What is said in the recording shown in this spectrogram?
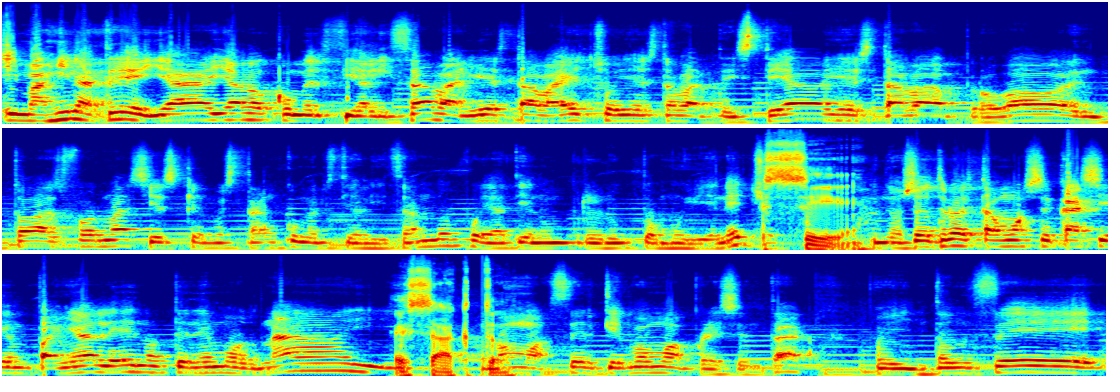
Imagínate, ya, ya lo comercializaban, ya estaba hecho, ya estaba testeado, ya estaba probado en todas formas, y es que lo están comercializando, pues ya tiene un producto muy bien hecho. Sí. nosotros estamos casi en pañales, no tenemos nada y... Exacto. ¿Qué vamos a hacer? ¿Qué vamos a presentar? Pues entonces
